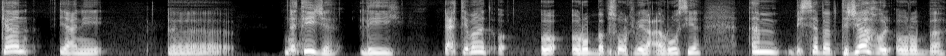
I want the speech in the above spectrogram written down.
كان يعني نتيجة لاعتماد أوروبا بصورة كبيرة على روسيا أم بسبب تجاهل أوروبا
